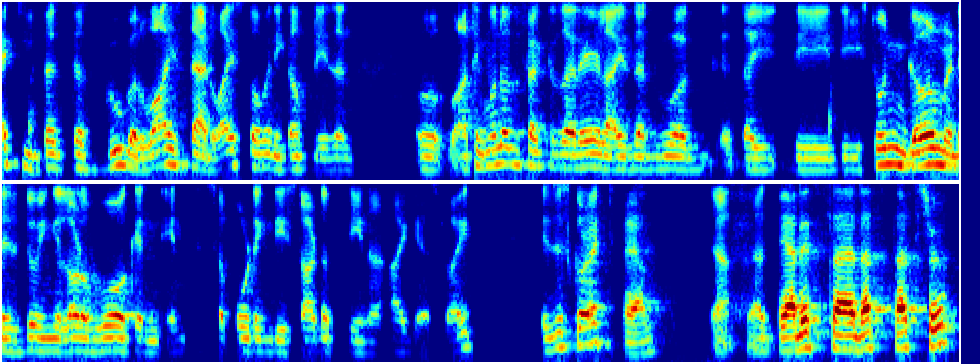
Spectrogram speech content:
actually just just Google why is that? Why so many companies? And uh, I think one of the factors I realized that the, the, the Estonian government is doing a lot of work in, in supporting the startup scene, I guess, right? Is this correct? Yeah. Yeah. That's, yeah, this, uh, that's, that's true.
